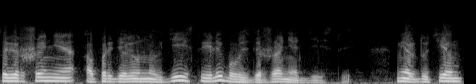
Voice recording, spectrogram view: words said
совершение определенных действий либо воздержание от действий. Между тем,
